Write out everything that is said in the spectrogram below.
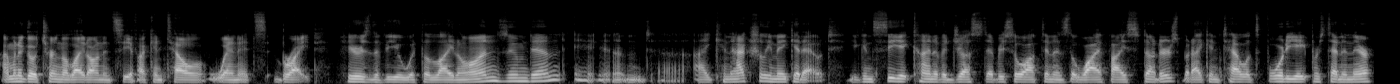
I'm going to go turn the light on and see if I can tell when it's bright. Here's the view with the light on, zoomed in, and uh, I can actually make it out. You can see it kind of adjusts every so often as the Wi-Fi stutters, but I can tell it's 48% in there,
